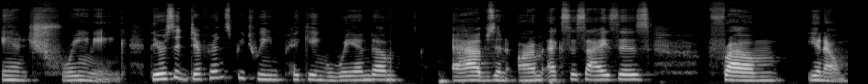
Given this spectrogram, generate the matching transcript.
and training. There's a difference between picking random abs and arm exercises from, you know,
